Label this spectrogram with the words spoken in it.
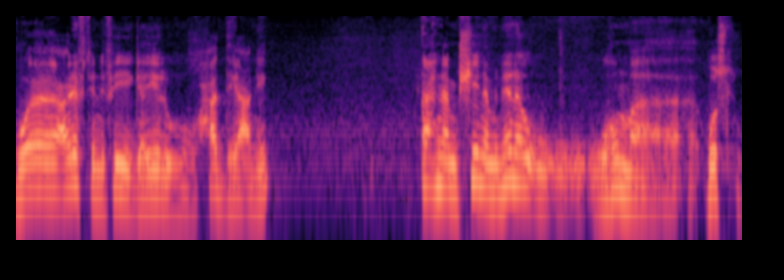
وعرفت إن في جاي له حد يعني إحنا مشينا من هنا وهم وصلوا.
